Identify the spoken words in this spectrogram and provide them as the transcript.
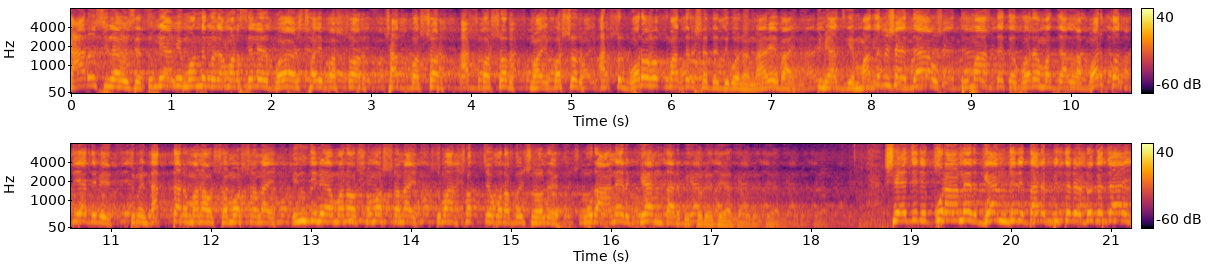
কারও শিলা হয়েছে তুমি আমি মনে করি আমার ছেলের বয়স ছয় বছর, সাত বছর, আট বছর, নয় বছর, আর তো বড় হোক মাদ্রাসাতে দিব না। রে ভাই, তুমি আজকে মাদ্রাসায় দাও, তোমার দেখে ঘরের মধ্যে আল্লাহ বরকত দিয়ে দেবে। তুমি ডাক্তার মানাও সমস্যা নাই, ইঞ্জিনিয়ার মানাও সমস্যা নাই, তোমার সবচেয়ে বড় বিষয় হলে কোরআনের জ্ঞান তার ভিতরে দেওয়া দেবে সে যদি কোরআনের জ্ঞান যদি তার ভিতরে ঢুকে যায়,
